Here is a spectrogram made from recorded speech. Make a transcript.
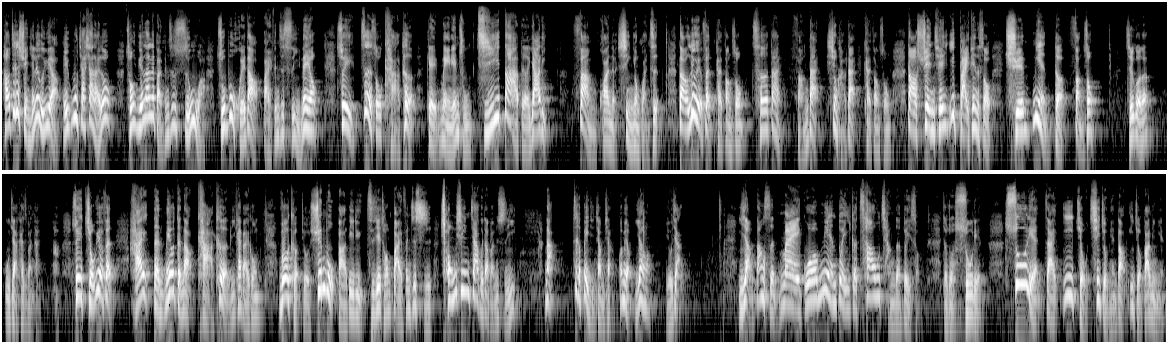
好，这个选前六个月啊，诶，物价下来喽，从原来的百分之十五啊，逐步回到百分之十以内哦。所以这时候卡特给美联储极大的压力。放宽了信用管制，到六月份开始放松车贷、房贷、信用卡贷开始放松，到选前一百天的时候全面的放松，结果呢，物价开始反弹啊，所以九月份还等没有等到卡特离开白宫，沃克就宣布把利率直接从百分之十重新加回到百分之十一，那这个背景像不像？关没有？一样哦，油价。一样，当时美国面对一个超强的对手，叫做苏联。苏联在一九七九年到一九八零年，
